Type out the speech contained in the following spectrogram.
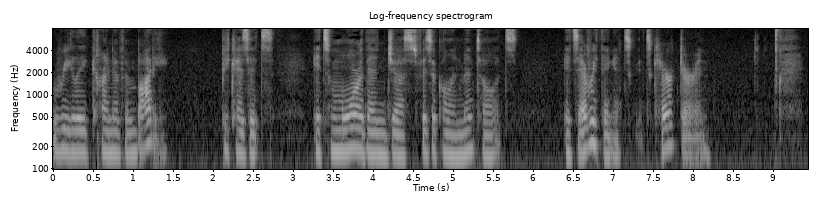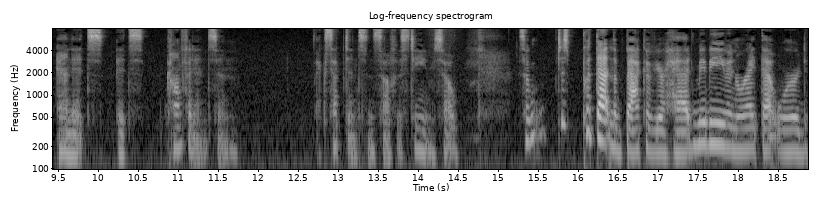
really kind of embody because it's it's more than just physical and mental. It's it's everything. It's it's character and and it's it's confidence and acceptance and self-esteem. So so just put that in the back of your head. Maybe even write that word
